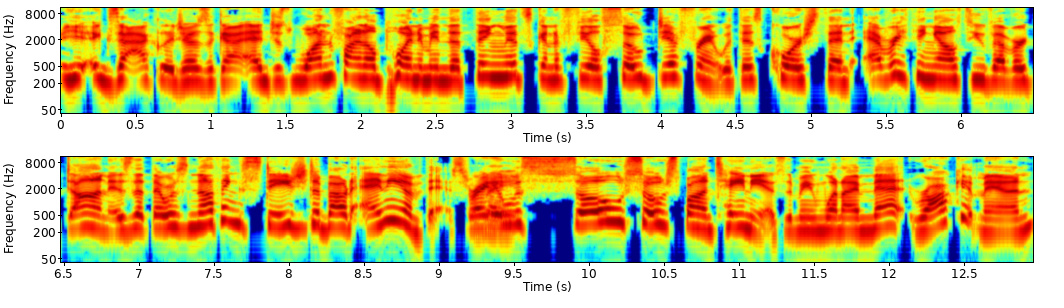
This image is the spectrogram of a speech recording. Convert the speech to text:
Yeah, exactly, Jessica. And just one final point. I mean, the thing that's going to feel so different with this course than everything else you've ever done is that there was nothing staged about any of this, right? It was so, so spontaneous. I mean, when I met Rocket Man,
